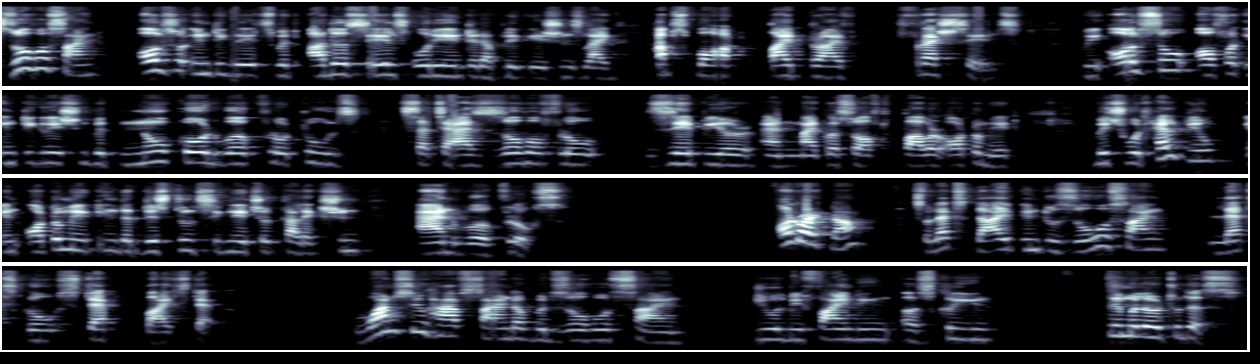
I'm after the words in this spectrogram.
Zoho Sign also integrates with other sales-oriented applications like HubSpot, Pipedrive, Freshsales. We also offer integration with no-code workflow tools such as Zoho Flow, Zapier, and Microsoft Power Automate, which would help you in automating the digital signature collection and workflows. All right, now, so let's dive into Zoho Sign. Let's go step by step. Once you have signed up with Zoho Sign, you will be finding a screen similar to this.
